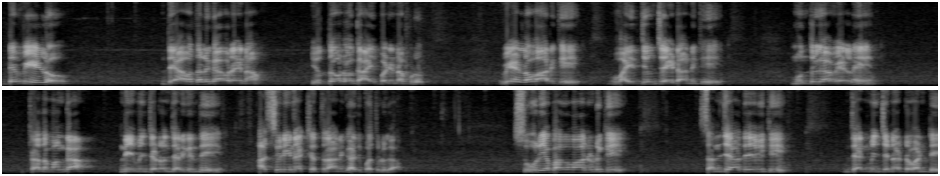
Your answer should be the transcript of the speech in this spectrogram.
అంటే వీళ్ళు దేవతలకు ఎవరైనా యుద్ధంలో గాయపడినప్పుడు వీళ్ళ వారికి వైద్యం చేయడానికి ముందుగా వీళ్ళని ప్రథమంగా నియమించడం జరిగింది. అశ్విని నక్షత్రానికి అధిపతులుగా. సూర్య భగవానుడికి సంధ్యాదేవికి జన్మించినటువంటి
